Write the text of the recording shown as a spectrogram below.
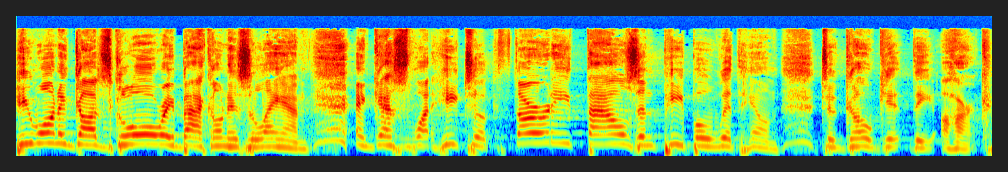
He wanted God's glory back on his land. And guess what? He took 30,000 people with him to go get the ark.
